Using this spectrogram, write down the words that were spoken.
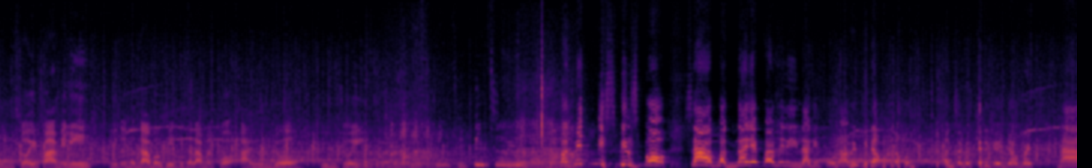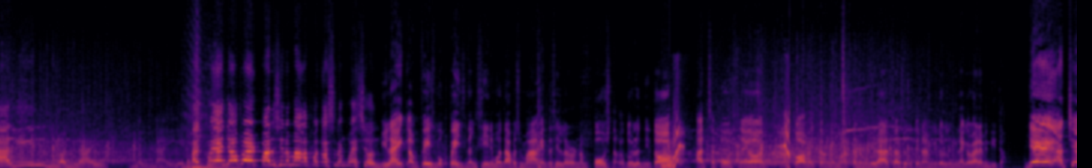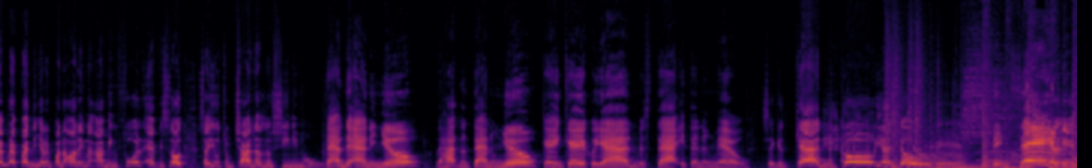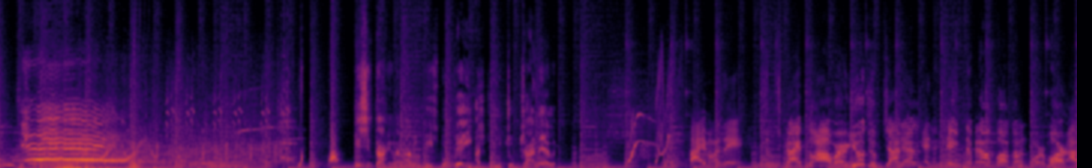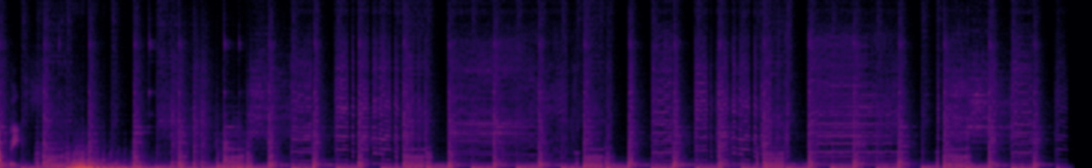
Pinsoy family dito sa Davao City. Salamat po, Anjo Pinsoy. Pag Britney Spears po sa Magnaye family, lagi po namin pinapanood ang sagot ka ni Kuya Jobert. Nalin Magnaye. Magnaye. At Kuya Jobert, paano sila makakapag-ask ng question? I-like ang Facebook page ng Sinimo tapos makakita sila ron ng post na katulad nito. At sa post na yon, i-comment lang yung mga tanong nila at sasagutin namin katulad ng ginagawa namin dito. Yeah! At syempre, pwede nyo rin panoorin ng aming full episode sa YouTube channel ng Cinemo. Tandaan ninyo, lahat ng tanong nyo, kayang-kaya ko yan, basta itanong mo. Sagot ka ni Kuya Joey. Dinsale! Bisitahin ang aming Facebook page at YouTube channel. Hi mga Dre! Subscribe to our YouTube channel and click the bell button for more updates.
